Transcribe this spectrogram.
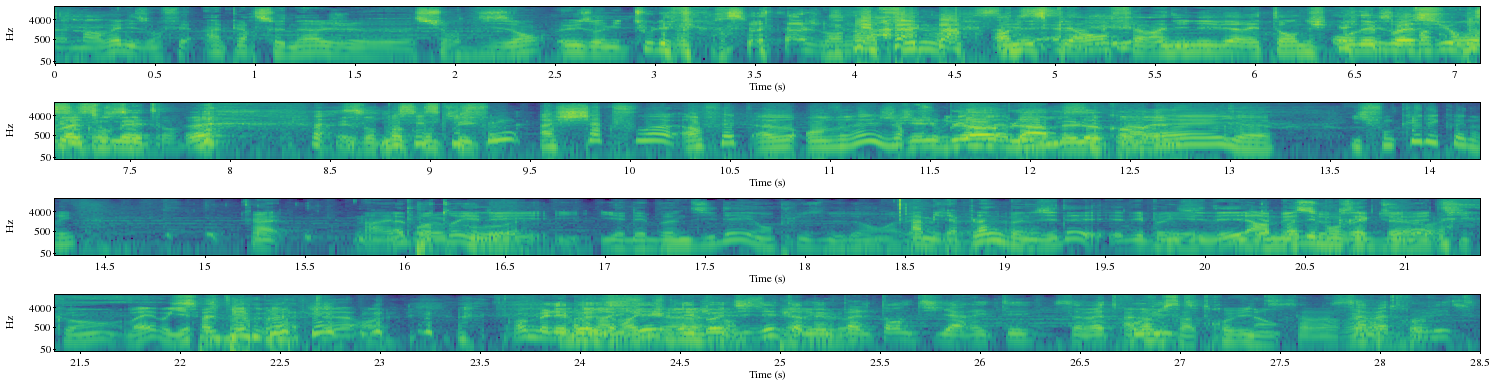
Euh, Marvel, ils ont fait un personnage euh, sur 10 ans. Eux, ils ont mis tous les personnages dans un film en espérant faire un univers étendu. On n'est pas sûr, on va le tout mettre. Ils ont Mais pas c'est ce qu'ils font à chaque fois, en fait, euh, en vrai, genre J'ai le blob, là, mets-le c'est quand même. pareil, euh, ils font que des conneries. Non, et Ouais, pour pourtant, il y, a des- ouais. il y a des bonnes idées en plus dedans. Ah, mais il y a plein de euh, bonnes idées. Il y a des bonnes les- idées. Il y a pas des bons du acteurs. Vatican. Ouais, il y a pas de bons acteurs. Ouais, mais les Ah, bonnes idées, les bonnes idées, t'as même pas le temps de t'y arrêter. Ça va trop Ah non, mais vite. ça va trop vite. Non. Ça va Ça vraiment va trop vite.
